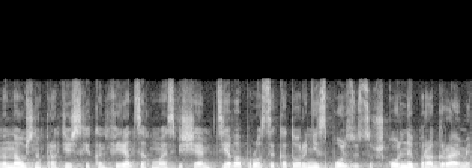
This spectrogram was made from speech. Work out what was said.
на научно-практических конференциях мы освещаем те вопросы, которые не используются в школьной программе.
